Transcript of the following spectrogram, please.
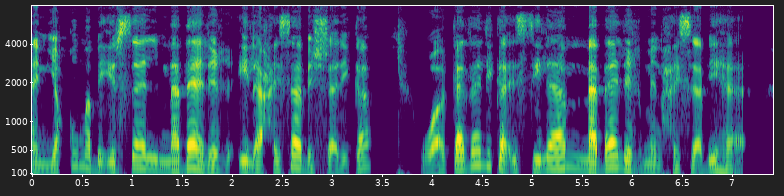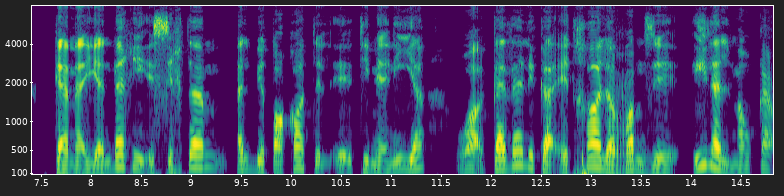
أن يقوم بإرسال مبالغ إلى حساب الشركة وكذلك استلام مبالغ من حسابها. كما ينبغي استخدام البطاقات الائتمانية وكذلك إدخال الرمز إلى الموقع.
